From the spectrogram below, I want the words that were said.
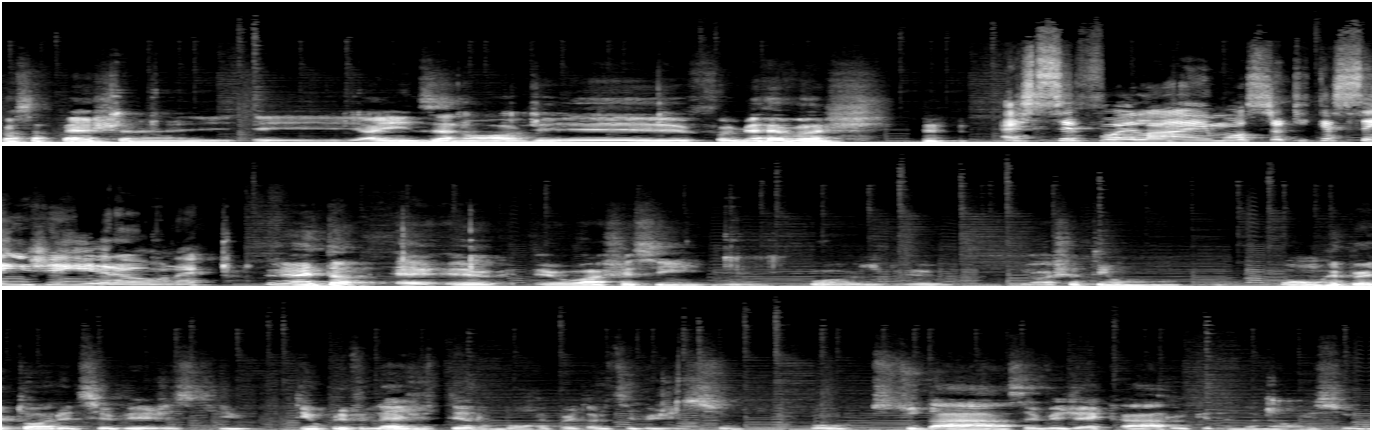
com essa pecha, né? E, e aí em 19 foi minha revanche. Aí você foi lá e mostrou o que é ser engenheirão, né? É, então, é, é, eu acho assim, eu, porra, eu, eu acho que eu tenho um bom repertório de cervejas, que tenho o privilégio de ter um bom repertório de cervejas. Isso, pô, estudar cerveja é caro, querendo ou não, isso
